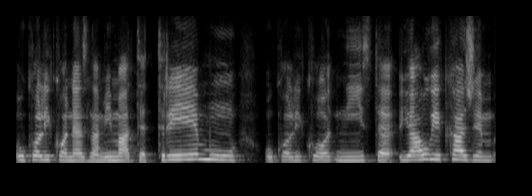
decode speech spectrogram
ukoliko ne znam imate tremu, ukoliko niste, ja uvijek kažem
